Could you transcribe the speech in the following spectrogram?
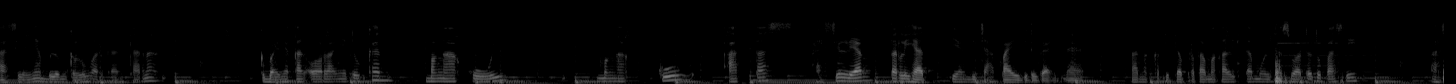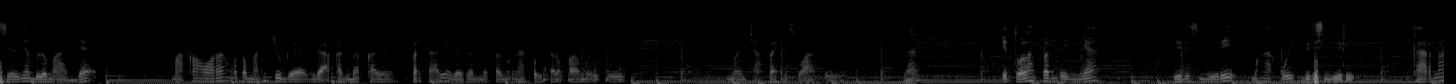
hasilnya belum keluar kan. Karena kebanyakan orang itu kan mengakui mengaku atas hasil yang terlihat yang dicapai gitu kan. Nah karena ketika pertama kali kita mulai sesuatu tuh pasti hasilnya belum ada maka orang otomatis juga nggak akan bakal percaya gak akan bakal mengakui kalau kamu itu mencapai sesuatu. Nah itulah pentingnya diri sendiri mengakui diri sendiri. Karena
